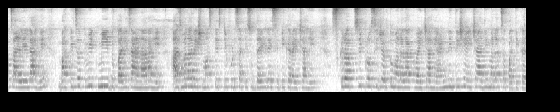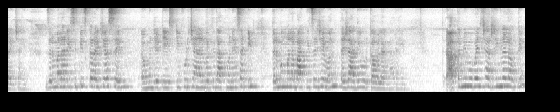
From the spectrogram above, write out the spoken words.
चाललेलं आहे. बाकीचं पीठ मी दुपारी चालणार आहे. आज मला रेशमास टेस्टी फूडसाठी सुद्धा एक रेसिपी करायची आहे. स्क्रबची प्रोसिजर तुम्हाला दाखवायची आहे आणि नितीश यायच्या आधी मला चपाती करायची आहे. जर मला रेसिपीज करायची असेल म्हणजे टेस्टी फूड चॅनलवरती दाखवण्यासाठी तर मग मला बाकीचं जेवण त्याच्या आधी उरकावं लागणार आहे. तर आता मी मोबाईल चार्जिंगला लावते.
